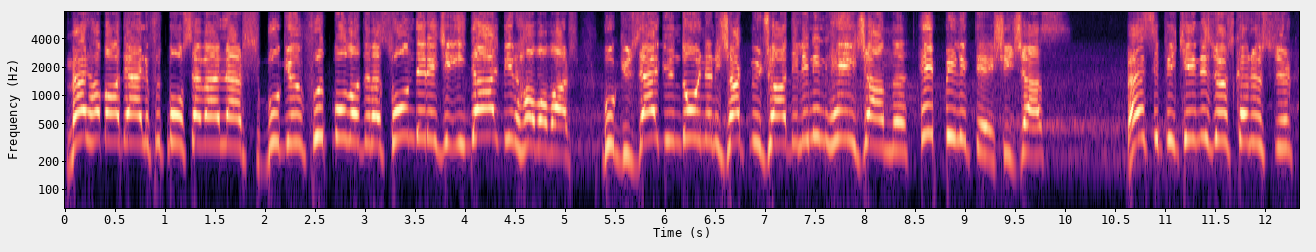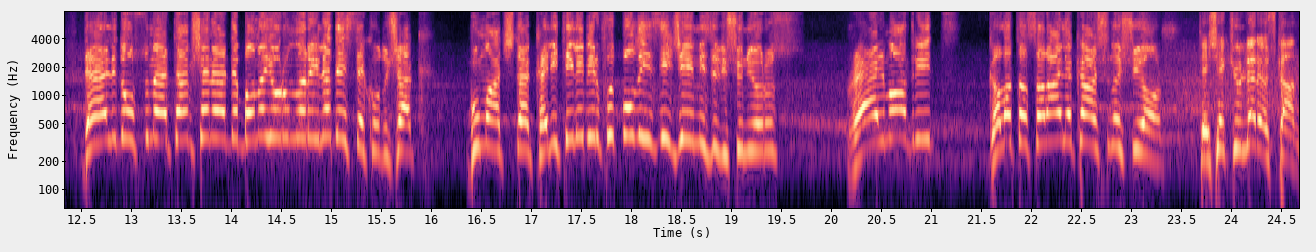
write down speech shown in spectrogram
Merhaba değerli futbol severler. Bugün futbol adına son derece ideal bir hava var. Bu güzel günde oynanacak mücadelenin heyecanını hep birlikte yaşayacağız. Ben spikeriniz Özkan Öztürk. Değerli dostum Ertem Şener de bana yorumlarıyla destek olacak. Bu maçta kaliteli bir futbol izleyeceğimizi düşünüyoruz. Real Madrid Galatasaray'la karşılaşıyor. Teşekkürler Özkan.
